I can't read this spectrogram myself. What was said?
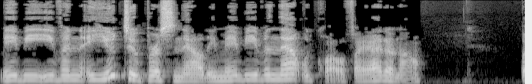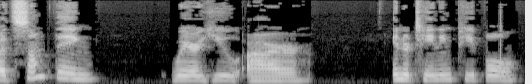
maybe even a YouTube personality, maybe even that would qualify, I don't know. But something where you are entertaining people,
